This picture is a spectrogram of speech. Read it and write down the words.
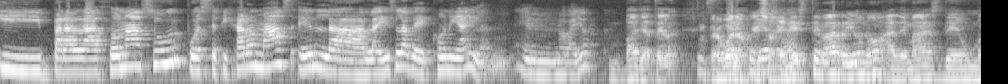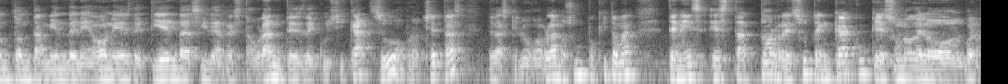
Y para la zona sur, pues se fijaron más en la, la isla de Coney Island, en Nueva York. Vaya tela. Pero bueno, eso, en ¿eh? este barrio, ¿no? Además de un montón también de neones, de tiendas y de restaurantes de kushikatsu o brochetas, de las que luego hablamos un poquito más, tenéis esta torre Sutenkaku, que es uno de los, bueno...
